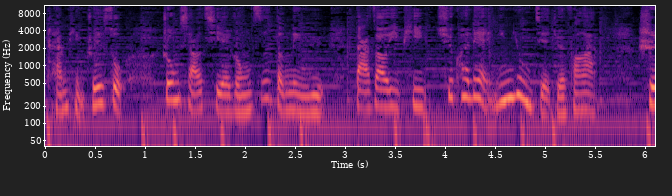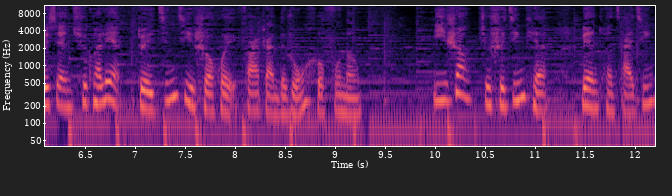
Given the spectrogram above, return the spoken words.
产品追溯。中小企业融资等领域打造一批区块链应用解决方案，实现区块链对经济社会发展的融合赋能。以上就是今天链团财经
